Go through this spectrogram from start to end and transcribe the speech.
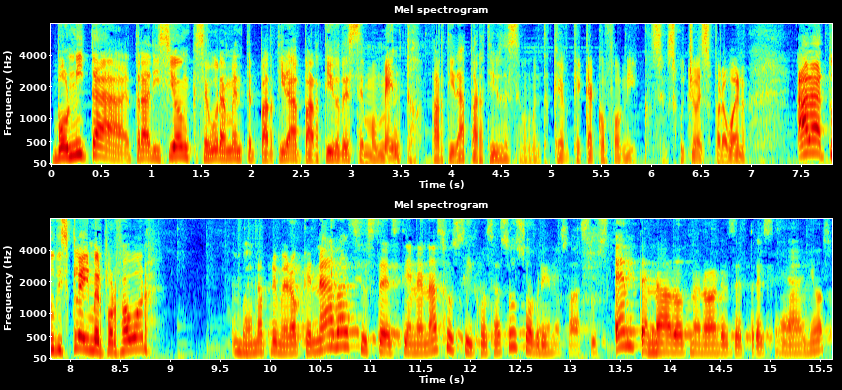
bonita tradición que seguramente partirá a partir de este momento. Partirá a partir de este momento. Qué cacofónico se escuchó eso, pero bueno. Ahora, tu disclaimer, por favor. Bueno, primero que nada, si ustedes tienen a sus hijos, a sus sobrinos, a sus entenados menores de 13 años,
